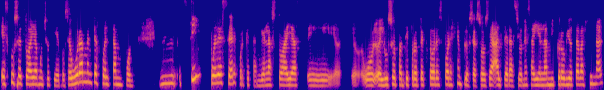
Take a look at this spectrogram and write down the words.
es que usé toalla mucho tiempo, seguramente fue el tampón. Mm, sí, puede ser porque también las toallas eh, o el uso de pantiprotectores, por ejemplo, se asocia a alteraciones ahí en la microbiota vaginal,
